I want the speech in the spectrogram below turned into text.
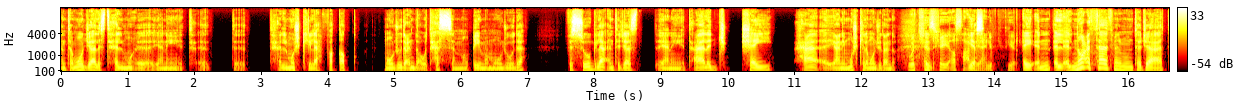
أنت مو جالس تحل يعني تحل مشكلة فقط موجودة عنده أو تحسن من قيمة موجودة في السوق. لا أنت جالس يعني تعالج شيء يعني مشكلة موجودة عنده. وتش شيء أصعب yes. يعني بكثير. إي النوع الثالث من المنتجات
